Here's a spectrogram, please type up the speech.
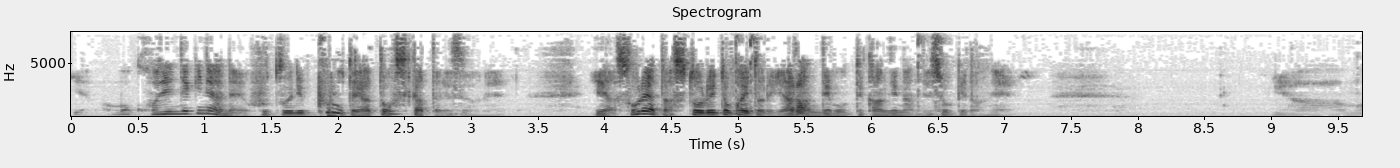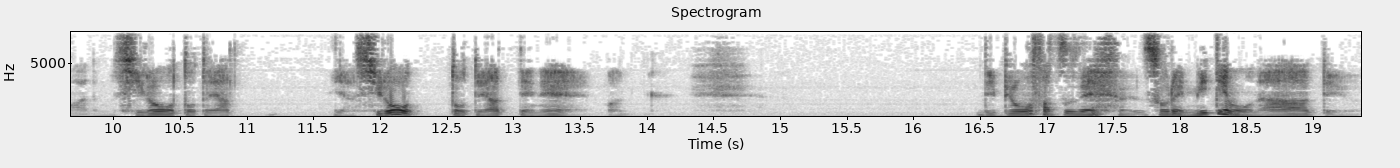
いや、もう個人的にはね、普通にプロとやってほしかったですよね。いや、それやったらストリートファイトでやらんでもって感じなんでしょうけどね。いやー、まあでも素人とや、いや、素人とやってね、まあ、で、秒殺で それ見てもなーっていう。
